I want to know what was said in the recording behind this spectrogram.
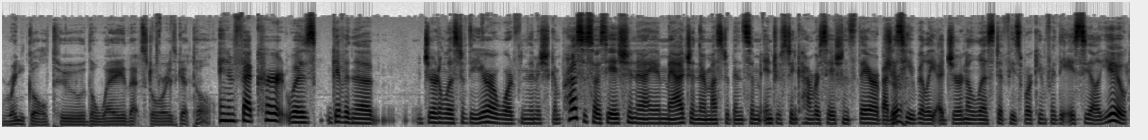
wrinkle to the way that stories get told. And in fact, Curt was given the Journalist of the Year award from the Michigan Press Association, and I imagine there must have been some interesting conversations there about sure. is he really a journalist if he's working for the ACLU?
